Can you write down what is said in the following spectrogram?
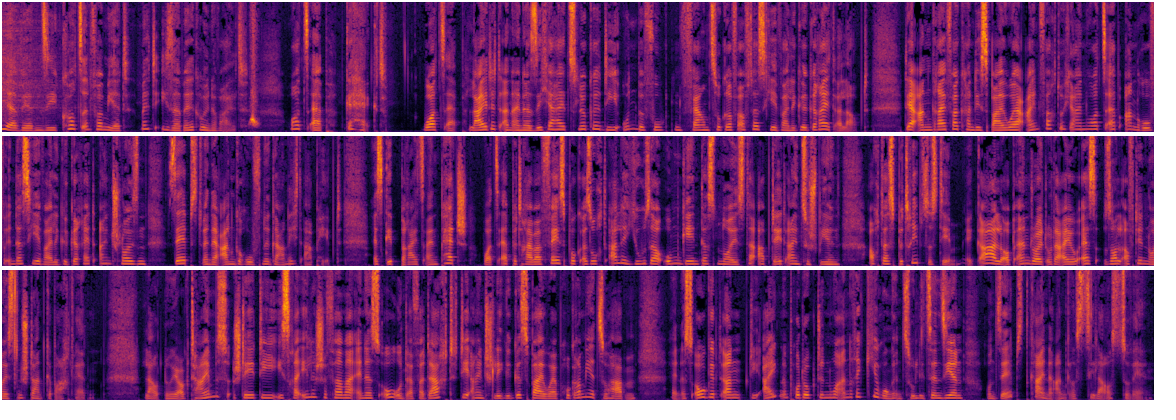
Hier werden Sie kurz informiert mit Isabel Grünewald. WhatsApp gehackt. WhatsApp leidet an einer Sicherheitslücke, die unbefugten Fernzugriff auf das jeweilige Gerät erlaubt. Der Angreifer kann die Spyware einfach durch einen WhatsApp-Anruf in das jeweilige Gerät einschleusen, selbst wenn der Angerufene gar nicht abhebt. Es gibt bereits ein Patch. WhatsApp-Betreiber Facebook ersucht alle User umgehend das neueste Update einzuspielen. Auch das Betriebssystem, egal ob Android oder iOS, soll auf den neuesten Stand gebracht werden. Laut New York Times steht die israelische Firma NSO unter Verdacht, die Einschläge einschlägige Spyware programmiert zu haben. NSO gibt an, die eigenen Produkte nur an Regierungen zu lizenzieren und selbst keine Angriffsziele auszuwählen.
